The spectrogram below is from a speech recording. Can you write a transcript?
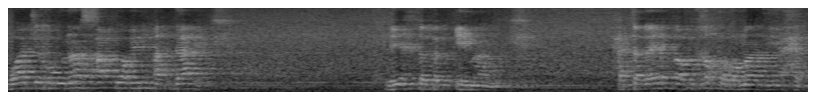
واجهوا ناس أقوى من أعدائك ليختبر إيمانك حتى لا يبقى في الخط الرمادي أحد.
